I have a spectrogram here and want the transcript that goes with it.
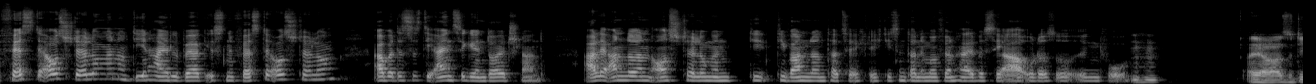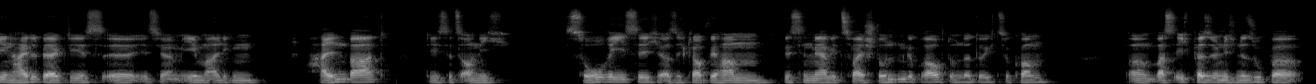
feste Ausstellungen und die in Heidelberg ist eine feste Ausstellung, aber das ist die einzige in Deutschland. Alle anderen Ausstellungen, die, die wandern tatsächlich. Die sind dann immer für ein halbes Jahr oder so irgendwo. Mhm. Ah ja, also die in Heidelberg, die ist, äh, ist ja im ehemaligen Hallenbad. Die ist jetzt auch nicht so riesig. Also ich glaube, wir haben ein bisschen mehr wie zwei Stunden gebraucht, um da durchzukommen. Ähm, was ich persönlich eine super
